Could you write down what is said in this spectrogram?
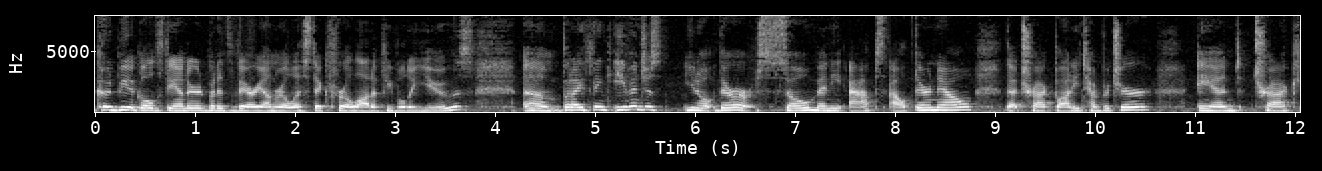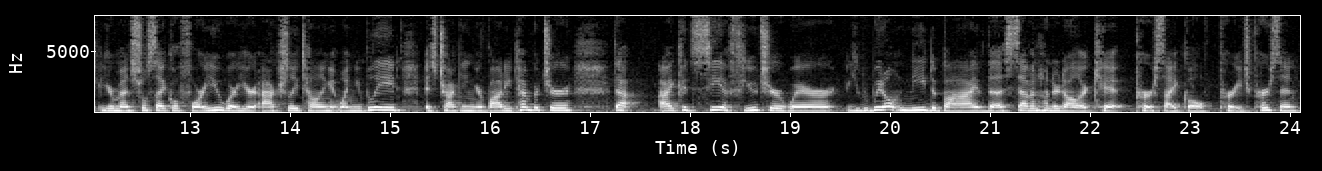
could be a gold standard, but it's very unrealistic for a lot of people to use. Um, but I think even just, you know, there are so many apps out there now that track body temperature and track your menstrual cycle for you where you're actually telling it when you bleed it's tracking your body temperature that I could see a future where you, we don't need to buy the $700 kit per cycle per each person,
